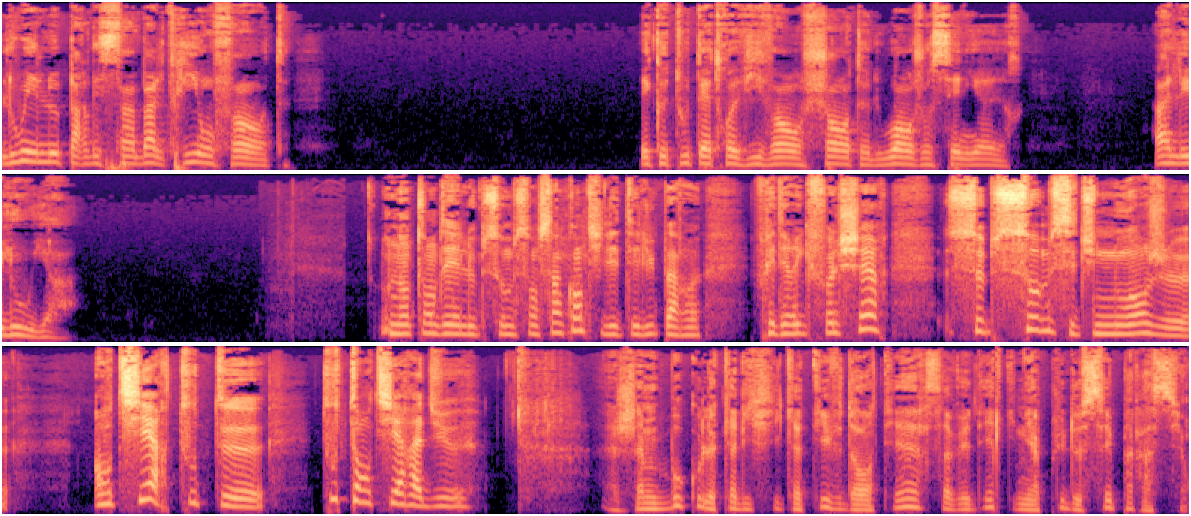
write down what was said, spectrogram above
Louez-le par les cymbales triomphantes. Et que tout être vivant chante louange au Seigneur. Alléluia. On entendait le psaume 150, il est élu par euh, Frédéric Folcher. Ce psaume, c'est une louange euh, entière, toute, euh, toute entière à Dieu. J'aime beaucoup le qualificatif d'entière, ça veut dire qu'il n'y a plus de séparation.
